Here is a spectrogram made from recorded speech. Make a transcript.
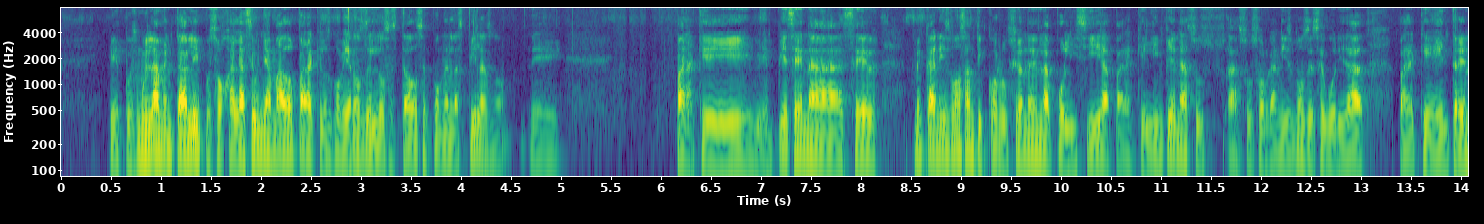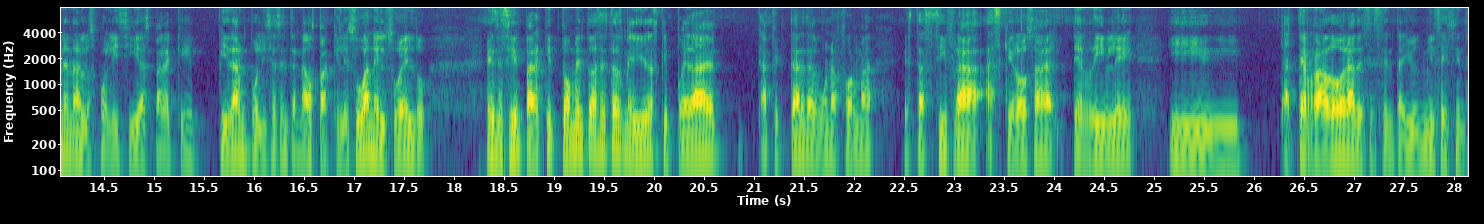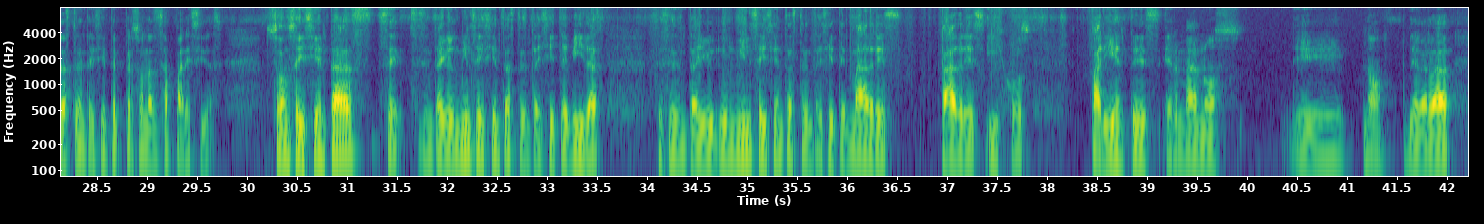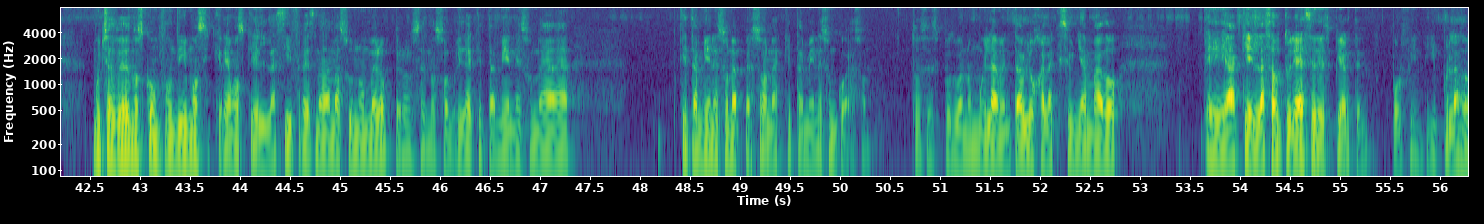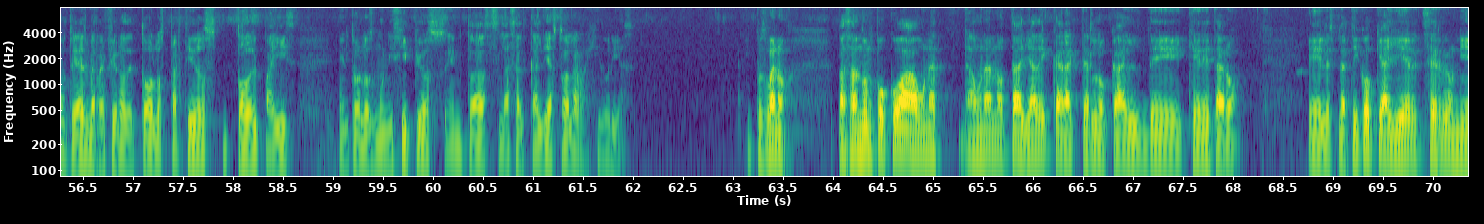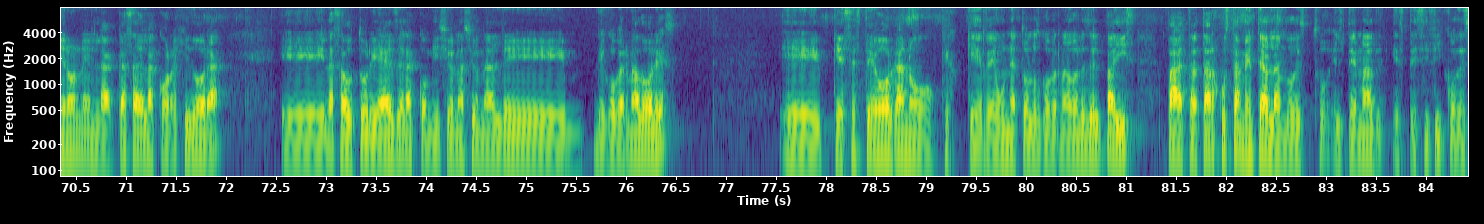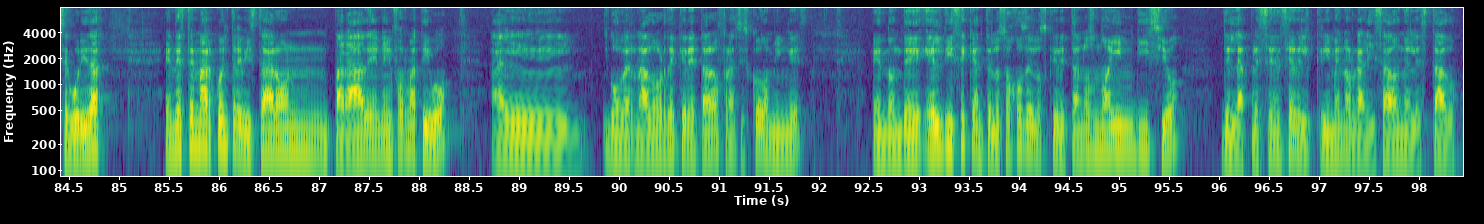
eh, pues muy lamentable y pues ojalá sea un llamado para que los gobiernos de los estados se pongan las pilas, ¿no? Eh, para que empiecen a hacer mecanismos anticorrupción en la policía, para que limpien a sus, a sus organismos de seguridad, para que entrenen a los policías, para que pidan policías entrenados, para que les suban el sueldo. Es decir, para que tomen todas estas medidas que pueda afectar de alguna forma esta cifra asquerosa, terrible y aterradora de 61.637 personas desaparecidas. Son 61.637 vidas, 61.637 madres, padres, hijos, parientes, hermanos. Eh, no, de verdad, muchas veces nos confundimos y creemos que la cifra es nada más un número, pero se nos olvida que también es una que también es una persona, que también es un corazón. Entonces, pues bueno, muy lamentable, ojalá que sea un llamado eh, a que las autoridades se despierten, por fin. Y pues las autoridades me refiero de todos los partidos, todo el país, en todos los municipios, en todas las alcaldías, todas las regidurías. Y pues bueno, pasando un poco a una, a una nota ya de carácter local de Querétaro, eh, les platico que ayer se reunieron en la Casa de la Corregidora eh, las autoridades de la Comisión Nacional de, Gobernadores, eh, que es este órgano que, que, reúne a todos los gobernadores del país, para tratar justamente hablando de esto, el tema específico de seguridad. En este marco entrevistaron para ADN Informativo al gobernador de Querétaro, Francisco Domínguez, en donde él dice que ante los ojos de los queretanos no hay indicio de la presencia del crimen organizado en el estado.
